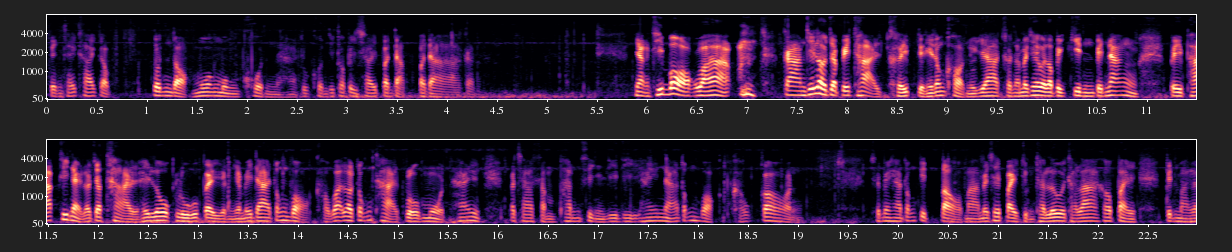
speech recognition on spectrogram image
เป็นคล้ายๆ กับต้นดอกม่วงมงคลนะฮะทุกคนที่เขาไปใช้ประดับประดากัน อย่างที่บอกว่าการที่เราจะไปถ่ายคลิปอย่างนี้ต้องขออนุญาตเขานะไม่ใช่ว่าเราไปกินไปนั่ง ไปพักที่ไหนเราจะถ่ายให้โลกรู้ไปอย่างนี้ไม่ได้ต้องบอกเขาว่าเราต้องถ่ายโปรโมทให้ประชาสัมพันธ์สิ่งดี ๆ ให้นะต้องบอกกับเขาก่อน ช่ไหมฮะต้องติดต่อมาไม่ใช่ไปถึงทะเลอร์ทะล่าเข้าไปเป็นมาร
